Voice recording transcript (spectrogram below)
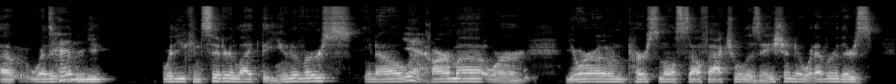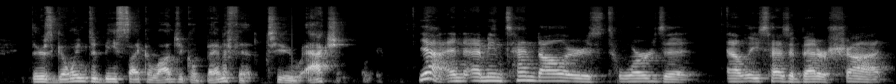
uh, whether 10, whether you whether you consider like the universe you know yeah. or karma or your own personal self-actualization or whatever there's there's going to be psychological benefit to action yeah and i mean $10 towards it at least has a better shot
